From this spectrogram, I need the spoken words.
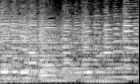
Música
